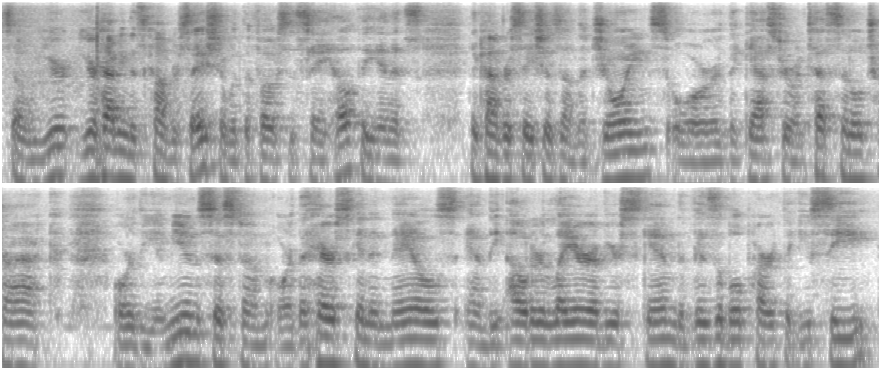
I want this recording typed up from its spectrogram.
So you're you're having this conversation with the folks that stay healthy, and it's the conversations on the joints or the gastrointestinal tract or the immune system or the hair, skin, and nails and the outer layer of your skin, the visible part that you see.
